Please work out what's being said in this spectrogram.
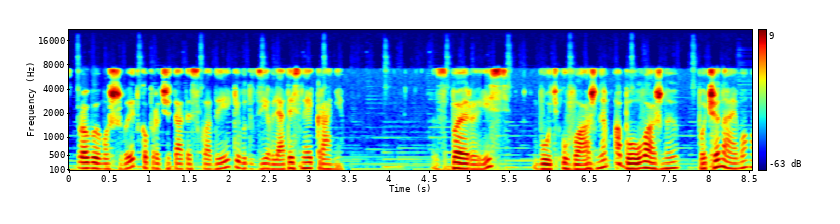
Спробуємо швидко прочитати склади, які будуть з'являтись на екрані. Зберись, будь уважним або уважною. Починаємо.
